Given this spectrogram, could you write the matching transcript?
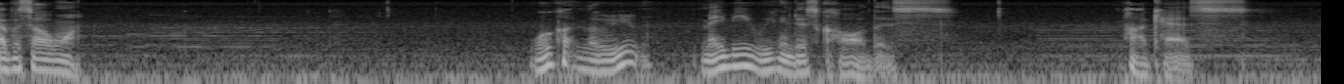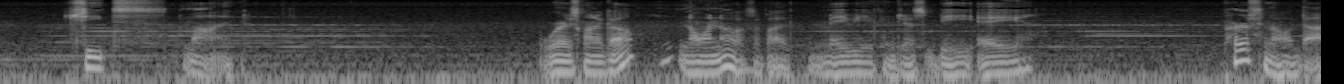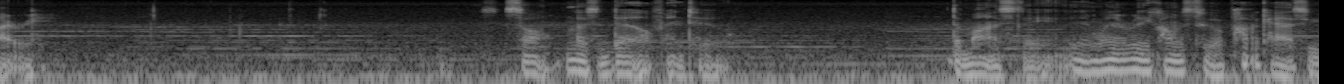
episode one. We'll the. Maybe we can just call this podcast Cheats Mind. Where it's gonna go, no one knows, but maybe it can just be a personal diary. So let's delve into the mind state. And when it really comes to a podcast, you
